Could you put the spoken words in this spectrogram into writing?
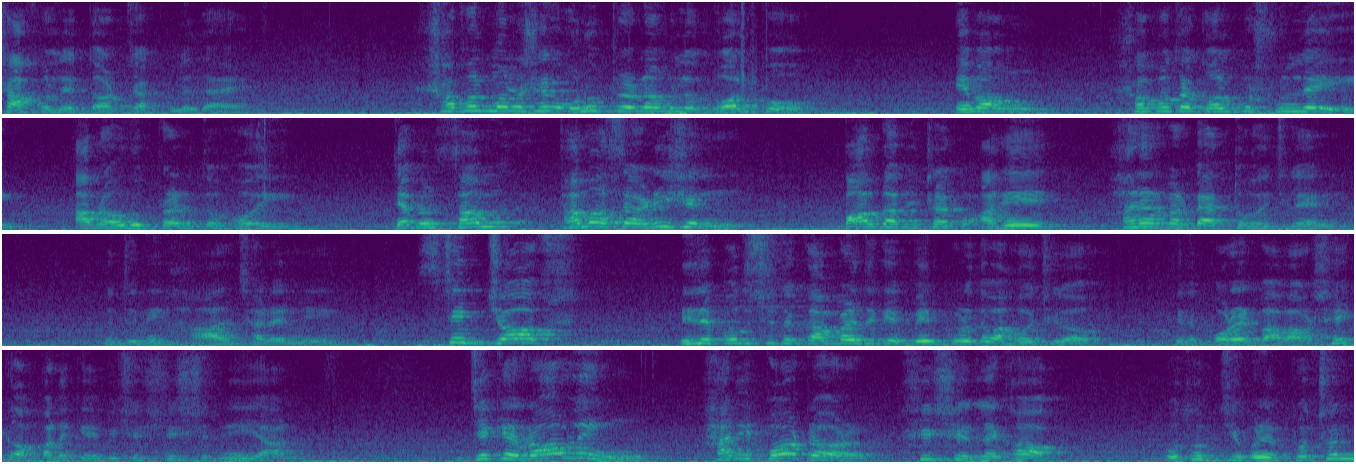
সাফল্যের দরজা খুলে দেয়। সফল মানুষের অনুপ্রেরণামূলক গল্প এবং সফলতার গল্প শুনলেই আমরা অনুপ্রাণিত হই। যেমন সাম থামাস এডিশন বাল্ব আবিষ্কার আগে হাজারবার ব্যর্থ হয়েছিলেন, কিন্তু তিনি হাল ছাড়েননি। স্টিভ জবস নিজের প্রতিষ্ঠিত কোম্পানি থেকে বের করে দেওয়া হয়েছিল, কিন্তু পরের বাবা সেই কোম্পানিকে বিশেষ শীর্ষে নিয়ে যান। J K Rowling, Harry Potter শীর্ষের লেখক প্রথম জীবনে প্রচণ্ড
